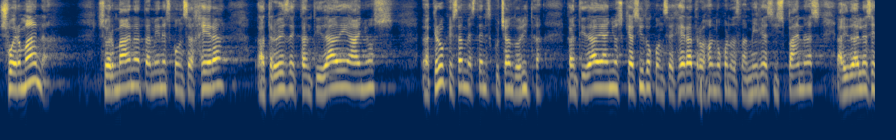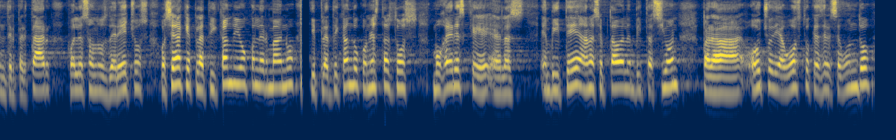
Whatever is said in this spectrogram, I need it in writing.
su hermana. Su hermana también es consejera a través de cantidad de años creo que me están escuchando ahorita, cantidad de años que ha sido consejera trabajando con las familias hispanas, ayudarles a interpretar cuáles son los derechos. O sea que platicando yo con el hermano y platicando con estas dos mujeres que eh, las invité, han aceptado la invitación para 8 de agosto, que es el segundo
